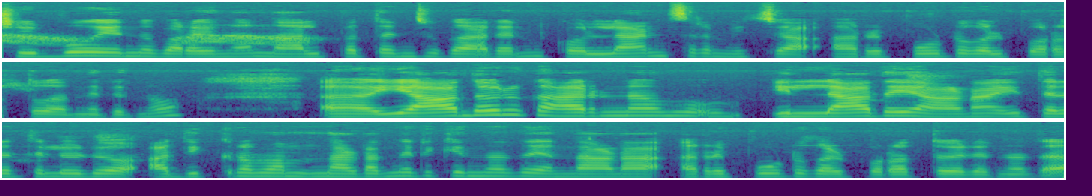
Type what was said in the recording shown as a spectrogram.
ഷിബു എന്ന് പറയുന്ന നാൽപ്പത്തഞ്ചുകാരൻ കൊല്ലാൻ ശ്രമിച്ച റിപ്പോർട്ടുകൾ പുറത്തു വന്നിരുന്നു. യാതൊരു കാരണവും ഇല്ലാതെയാണ് ഇത്തരത്തിലൊരു അതിക്രമം നടന്നിരിക്കുന്നത് എന്നാണ് റിപ്പോർട്ടുകൾ പുറത്തു വരുന്നത്.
